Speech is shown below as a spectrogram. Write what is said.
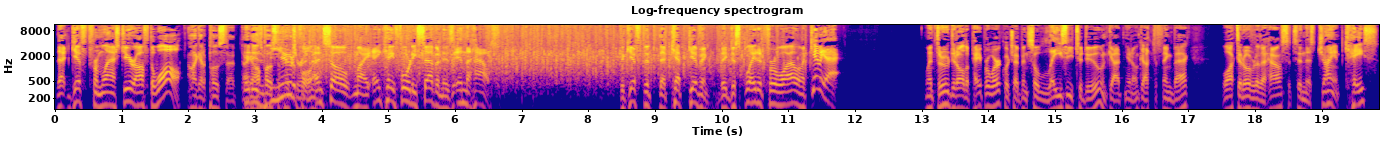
that gift from last year off the wall. oh, I got to post that. I, It is post beautiful, right and so my AK-47 is in the house. The gift that, that kept giving. They displayed it for a while. I'm like, give me that. Went through, did all the paperwork, which I've been so lazy to do, and got you know got the thing back. Walked it over to the house. It's in this giant case.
